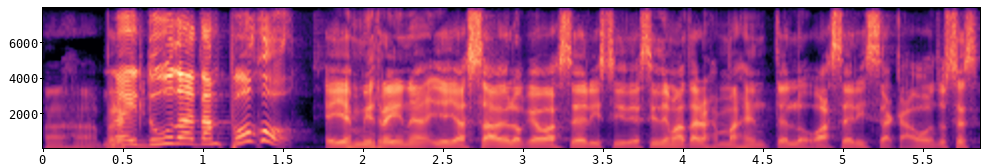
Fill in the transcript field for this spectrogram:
Ajá. no hay duda tampoco. ella es mi reina y ella sabe lo que va a hacer y si decide matar a más gente, lo va a hacer y se acabó. Entonces,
